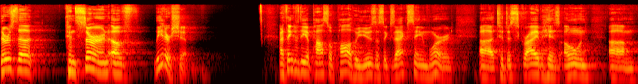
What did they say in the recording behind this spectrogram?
There's the concern of leadership. I think of the Apostle Paul, who used this exact same word uh, to describe his own, um,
